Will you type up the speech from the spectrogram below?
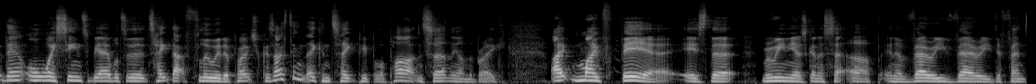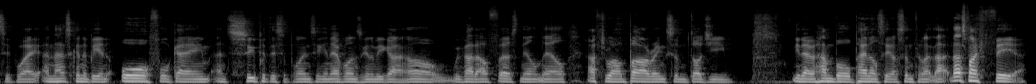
they always seem to be able to take that fluid approach because I think they can take people apart, and certainly on the break. I my fear is that Mourinho is going to set up in a very very defensive way, and that's going to be an awful game and super disappointing, and everyone's going to be going, "Oh, we've had our first nil nil after our barring some dodgy." You know, handball penalty or something like that. That's my fear.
